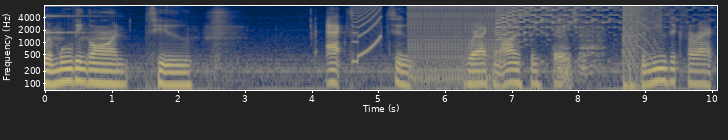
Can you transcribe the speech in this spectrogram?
we're moving on to act 2 where I can honestly say the music for Act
